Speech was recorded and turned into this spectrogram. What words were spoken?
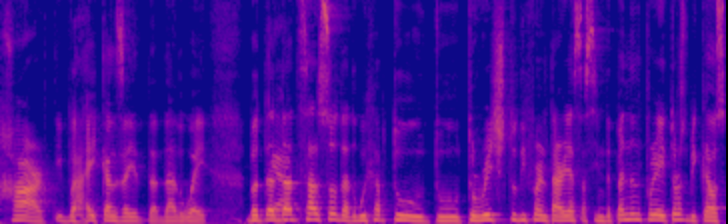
hard if i can say it that, that way but yeah. that's also that we have to to to reach to different areas as independent creators because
